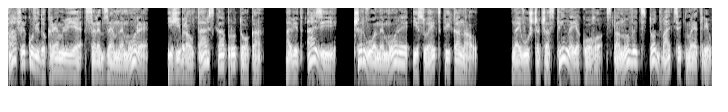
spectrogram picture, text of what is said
Африку відокремлює Середземне море і Гібралтарська протока, а від Азії Червоне море і Суецький канал, найвужча частина якого становить 120 метрів.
